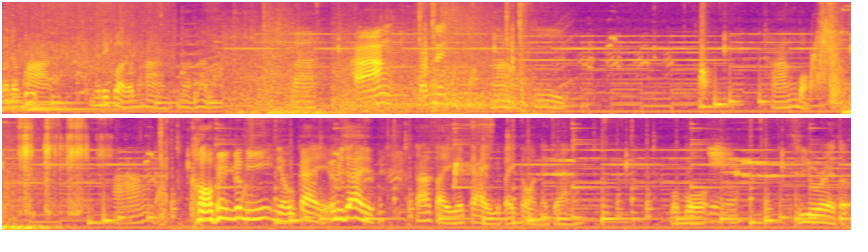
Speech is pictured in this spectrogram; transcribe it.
ก็จะผ่านไม่ได้กว่าจะผ่านนั่นนั่นมาค้างแป๊บนึงอ้าวพี่ค้างบอกค้างขอเพียงเท่านี้เหนียวไก่เอ้ยไม่ใช่ ตาใส่กับไก่ไปก่อนนะจ๊ะโบโบ เย่ see you later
